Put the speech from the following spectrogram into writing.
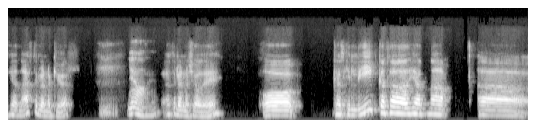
hérna, eftirlunarkjör eftirlunasjóði og kannski líka það hérna uh,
